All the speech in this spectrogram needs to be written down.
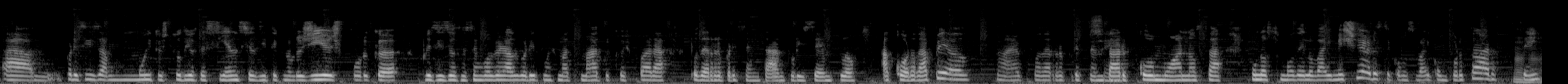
Um, precisa muito estudos de ciências e tecnologias porque precisa desenvolver algoritmos matemáticos para poder representar, por exemplo, a cor da pele, não é? Poder representar sim. como a nossa, o nosso modelo vai mexer-se, como se vai comportar, uhum. sim?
